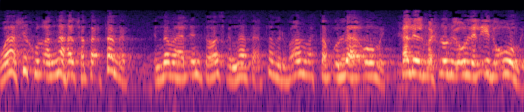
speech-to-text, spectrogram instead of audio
واثق أنها ستأتمر. إنما هل أنت واثق أنها تأتمر بأمرك؟ طب قول لها قومي. خلي المشلول يقول للإيد قومي.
